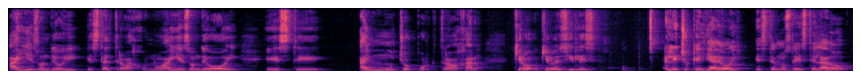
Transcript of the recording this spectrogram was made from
ahí es donde hoy está el trabajo, ¿no? Ahí es donde hoy este, hay mucho por trabajar. Quiero, quiero decirles, el hecho que el día de hoy estemos de este lado,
